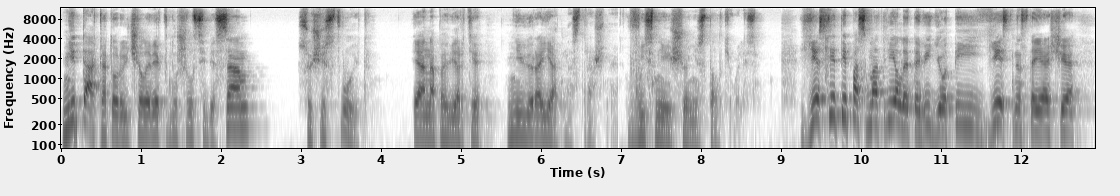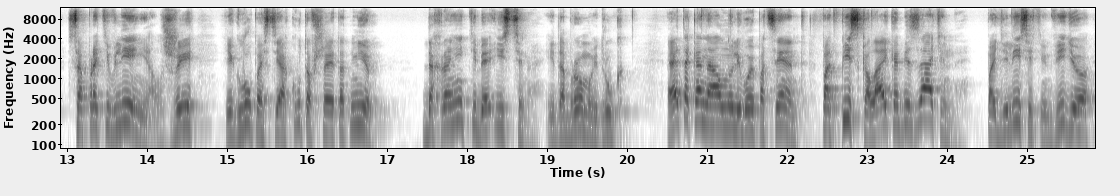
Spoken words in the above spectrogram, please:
не та, которую человек внушил себе сам, существует. И она, поверьте, невероятно страшная. Вы с ней еще не сталкивались. Если ты посмотрел это видео, ты и есть настоящее сопротивление лжи и глупости, окутавшее этот мир. Да хранит тебя истина и добро, мой друг. Это канал Нулевой Пациент. Подписка, лайк обязательно. Поделись этим видео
